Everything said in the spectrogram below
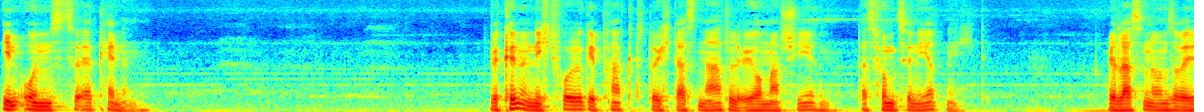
in uns zu erkennen. Wir können nicht vollgepackt durch das Nadelöhr marschieren. Das funktioniert nicht. Wir lassen unsere,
